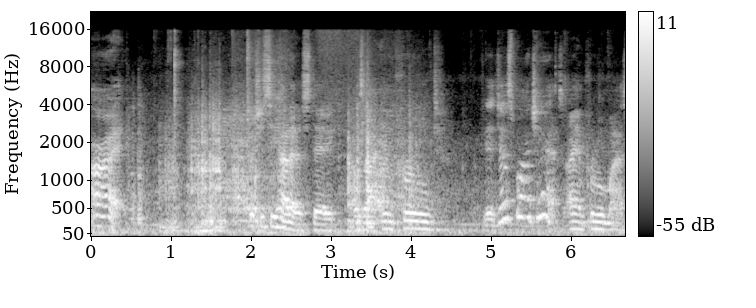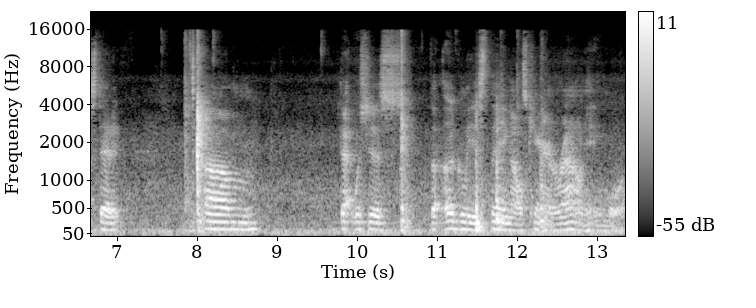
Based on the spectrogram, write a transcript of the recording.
All right. But you see how that aesthetic, as I improved just by chance, I improved my aesthetic. Um, that was just the ugliest thing I was carrying around anymore.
